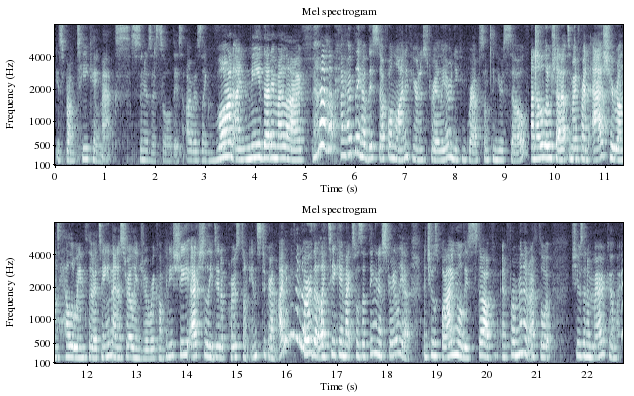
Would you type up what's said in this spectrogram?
is from TK Maxx. As soon as I saw this I was like Vaughn I need that in my life. I hope they have this stuff online if you're in Australia and you can grab something yourself. Another little shout out to my friend Ash who runs Halloween 13 an Australian jewelry company. She actually did a post on Instagram. I didn't even know that like TK Maxx was a thing in Australia and she was buying all this stuff and for a minute I thought she was in America. I'm like, eh,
